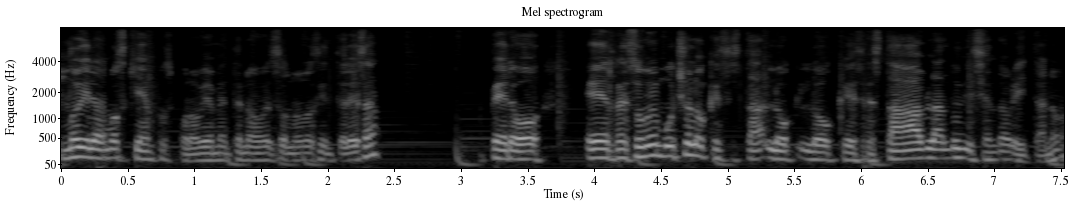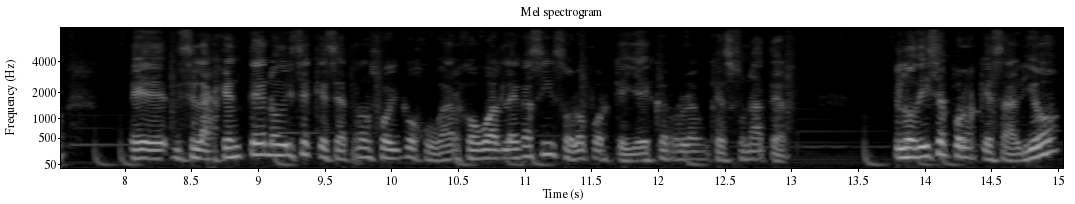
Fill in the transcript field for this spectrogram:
No diremos quién, pues por obviamente no, eso no nos interesa, pero eh, resume mucho lo que se está, lo, lo, que se está hablando y diciendo ahorita, ¿no? Eh, dice, la gente no dice que sea transfóbico jugar Hogwarts Legacy solo porque J.K. Rowling que es una TERF. Lo dice porque salió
